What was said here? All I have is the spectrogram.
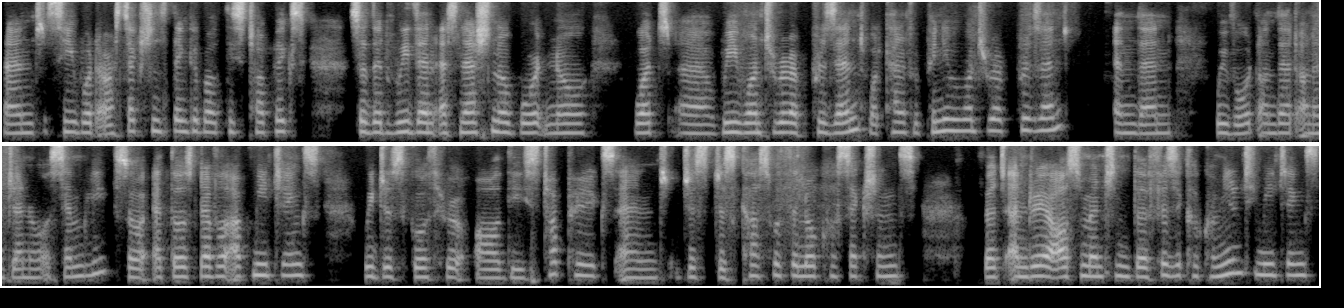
and see what our sections think about these topics so that we then as national board know what uh, we want to represent what kind of opinion we want to represent and then we vote on that on a general assembly. So at those level up meetings we just go through all these topics and just discuss with the local sections. But andrea also mentioned the physical community meetings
